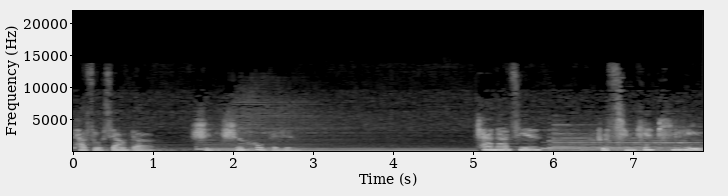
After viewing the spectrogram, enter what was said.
他走向的。是你身后的人，刹那间，若晴天霹雳，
